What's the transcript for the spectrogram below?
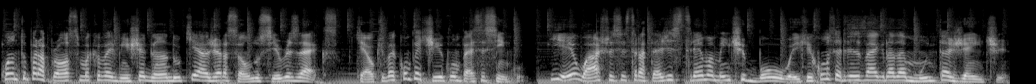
quanto para a próxima que vai vir chegando, que é a geração do Series X, que é o que vai competir com o PS5. E eu acho essa estratégia extremamente boa e que com certeza vai agradar muita gente.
